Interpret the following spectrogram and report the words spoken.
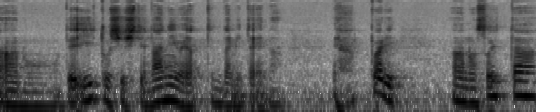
あのでいい年して何をやってんだみたいな。やっぱりあのそういった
